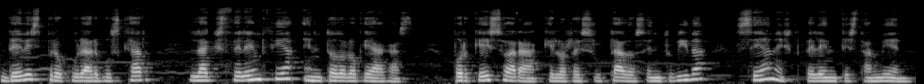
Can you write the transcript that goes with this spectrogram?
Debes procurar buscar la excelencia en todo lo que hagas, porque eso hará que los resultados en tu vida sean excelentes también.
